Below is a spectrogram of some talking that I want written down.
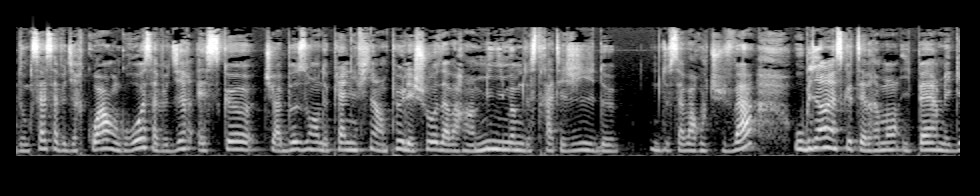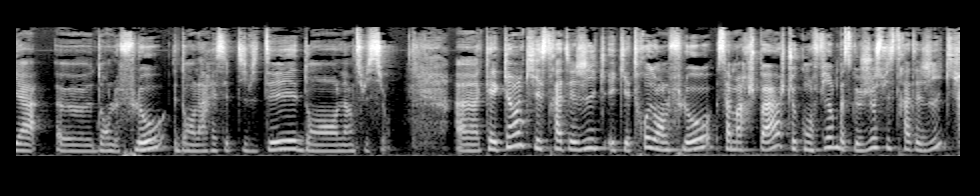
donc ça, ça veut dire quoi? En gros, ça veut dire est-ce que tu as besoin de planifier un peu les choses, d'avoir un minimum de stratégie, de de savoir où tu vas, ou bien est-ce que tu es vraiment hyper méga euh, dans le flow, dans la réceptivité, dans l'intuition. Euh, quelqu'un qui est stratégique et qui est trop dans le flow, ça marche pas, je te confirme parce que je suis stratégique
